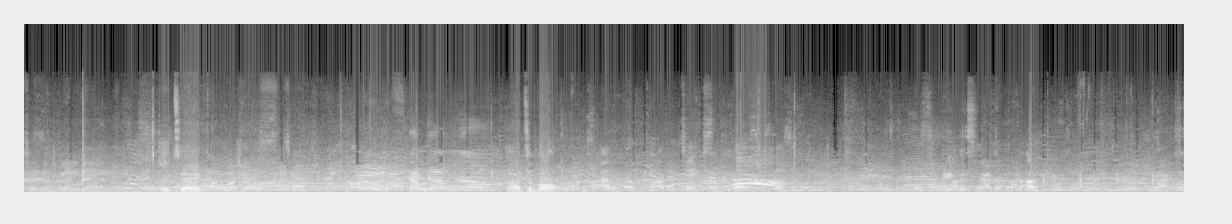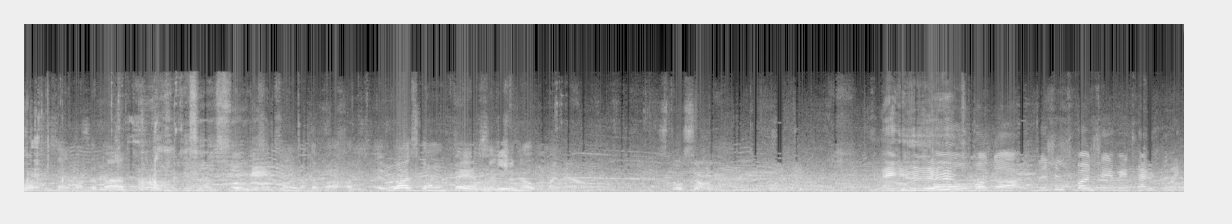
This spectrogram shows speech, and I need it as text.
Taking reading, English, Good take. or just tech? I don't know. That's a ball. Because I don't know, Connor takes some classes, doesn't he? Doesn't Connor take some classes? Oh. What's his name on the bus? This is a slow What's his name on the bus? It was going fast, I should know by now. Thank you. Oh my god. This is my TV texting.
